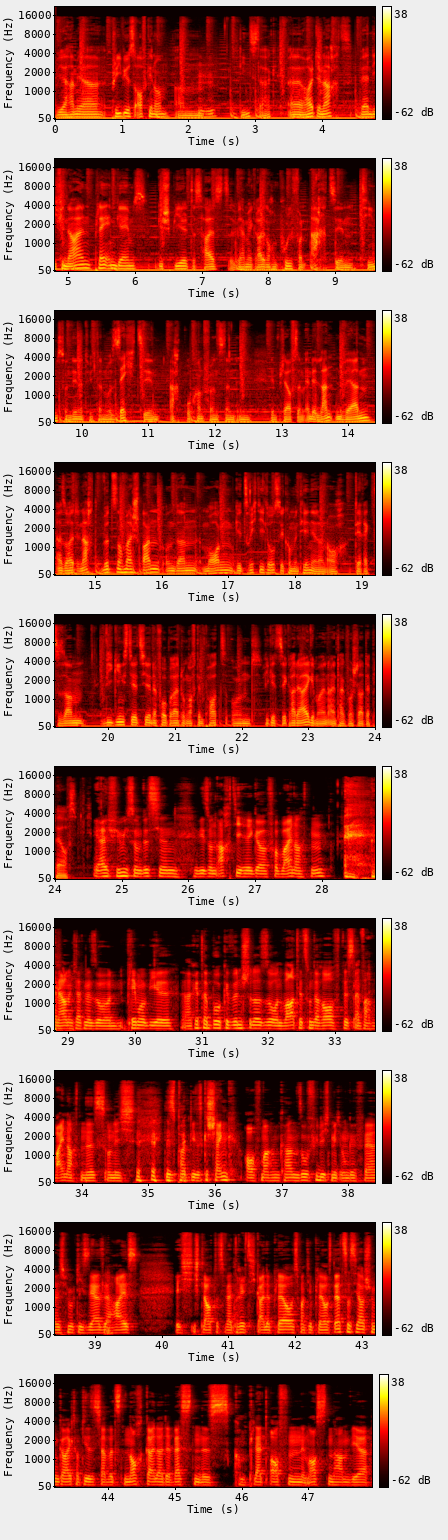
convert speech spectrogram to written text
Wir haben ja Previews aufgenommen am mhm. Dienstag. Äh, heute Nacht werden die finalen Play-in-Games gespielt. Das heißt, wir haben ja gerade noch einen Pool von 18 Teams, von denen natürlich dann nur 16, 8 pro Conference dann in den Playoffs am Ende landen werden. Also heute Nacht wird es nochmal spannend und dann morgen geht es richtig los. Wir kommentieren ja dann auch direkt zusammen. Wie ging es dir jetzt hier in der Vorbereitung auf den Pod und wie geht es dir gerade allgemein einen Tag vor Start der Playoffs? Ja, ich fühle mich so ein bisschen wie so ein Achtjähriger vor Weihnachten. Keine Ahnung, ich habe mir so ein Playmobil ja, Ritterburg gewünscht oder so und warte jetzt nur darauf, bis einfach Weihnachten ist und ich dieses Pack, dieses Geschenk aufmachen kann. So fühle ich mich ungefähr. Ich bin wirklich sehr, sehr heiß. Ich, ich glaube, das werden richtig geile Playoffs. Ich fand die Playoffs letztes Jahr schon geil. Ich glaube, dieses Jahr wird's noch geiler. Der Westen ist komplett offen. Im Osten haben wir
